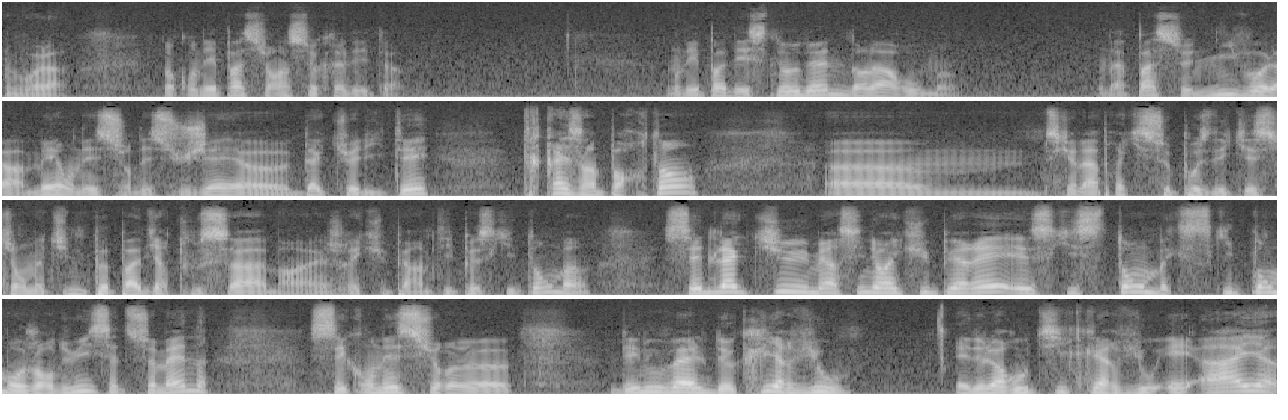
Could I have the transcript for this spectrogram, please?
Voilà. Donc on n'est pas sur un secret d'État. On n'est pas des Snowden dans la room. On n'a pas ce niveau-là, mais on est sur des sujets euh, d'actualité très importants. Euh, parce qu'il y en a après qui se posent des questions, mais tu ne peux pas dire tout ça. je récupère un petit peu ce qui tombe. Hein. C'est de l'actu, merci de nous récupérer. Et ce qui tombe, ce qui tombe aujourd'hui, cette semaine, c'est qu'on est sur euh, des nouvelles de Clearview, et de leur outil Clearview AI,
